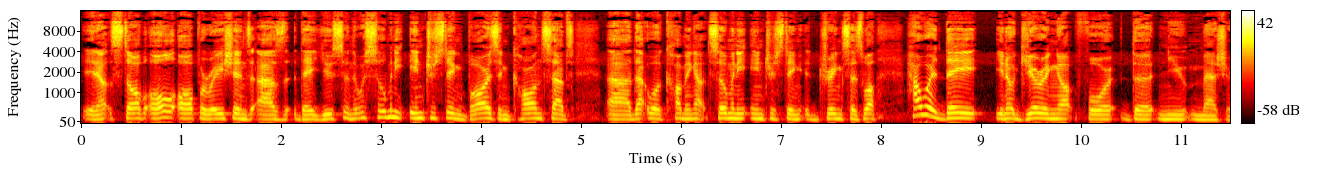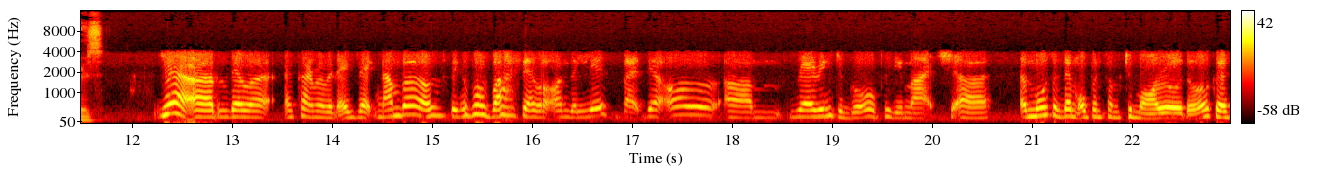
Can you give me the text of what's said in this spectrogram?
you know, stop all operations as they used to. And there were so many interesting bars and concepts uh, that were coming out, so many interesting drinks as well. How are they, you know, gearing up for the new measures? Yeah, um, there were, I can't remember the exact number of Singapore bars that were on the list, but they're all um, raring to go pretty much. Uh, most of them open from tomorrow though, because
